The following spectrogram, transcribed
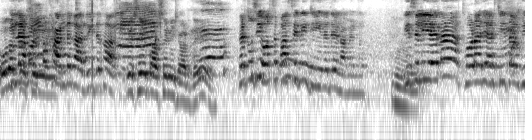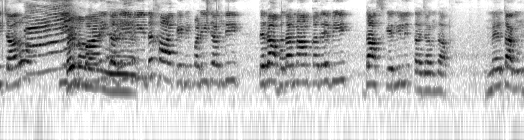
ਉਹਦਾ ਕਿ ਲੈ ਪਖੰਡ ਕਰ ਰਹੀ ਦਿਖਾ ਕੇ। ਕਿਸੇ ਪਾਸੇ ਨਹੀਂ ਛੱਡਦੇ। ਫਿਰ ਤੁਸੀਂ ਉਸ ਪਾਸੇ ਨਹੀਂ ਜੀਣ ਦੇਣਾ ਮੈਨੂੰ। ਇਸ ਲਈ ਨਾ ਥੋੜਾ ਜਿਹਾ ਇਸ ਚੀਜ਼ ਦਾ ਵਿਚਾਰੋ ਕਿ ਮੈਂ- ਕਦੇ ਵੀ ਦਿਖਾ ਕੇ ਨਹੀਂ ਪੜੀ ਜਾਂਦੀ ਤੇ ਰੱਬ ਦਾ ਨਾਮ ਕਦੇ ਵੀ ਦੱਸ ਕੇ ਨਹੀਂ ਲਿੱਤਾ ਜਾਂਦਾ। ਮੈਂ ਤੁਹਾਨੂੰ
